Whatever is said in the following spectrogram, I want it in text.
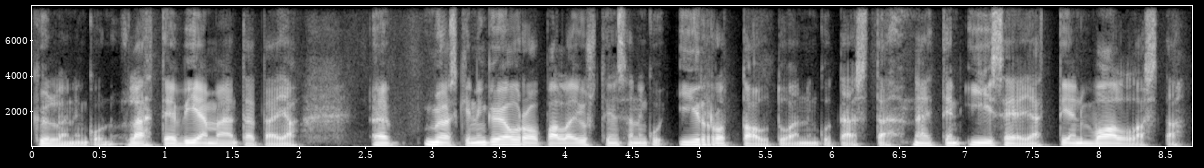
kyllä niin kuin lähtee viemään tätä ja myöskin niin kuin Euroopalla justiinsa niin kuin irrottautua niin kuin tästä näiden IC-jättien vallasta –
